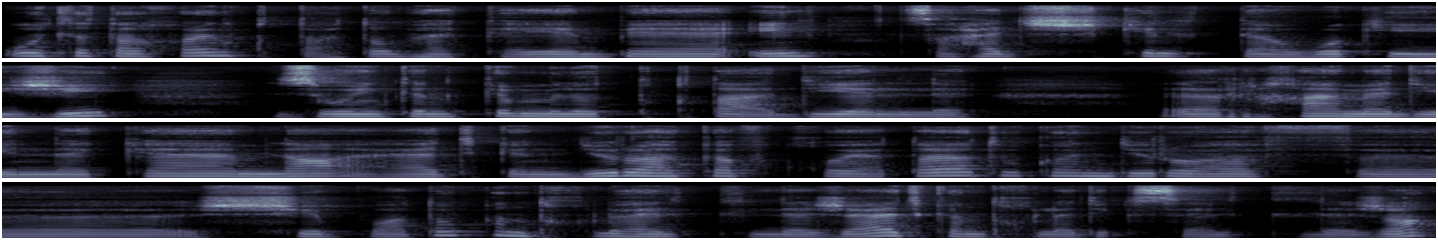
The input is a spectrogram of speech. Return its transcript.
وثلاثه اخرين قطعتهم هكايا. مائل. صراحة هذا الشكل حتى هو كيجي زوين. كنكملوا التقطاع ديال الرخامة ديالنا كاملة. عاد كنديروها هكا في قويطات وكنديروها في الشي بواطو وكندخلوها للثلاجه عاد كندخلها ديك الساعة للثلاجه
